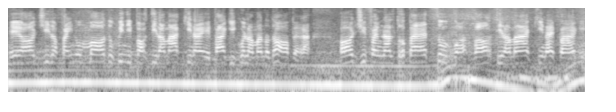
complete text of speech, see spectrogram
eh, oggi la fai in un modo, quindi porti la macchina e paghi quella manodopera. Oggi fai un altro pezzo, porti la macchina e paghi.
